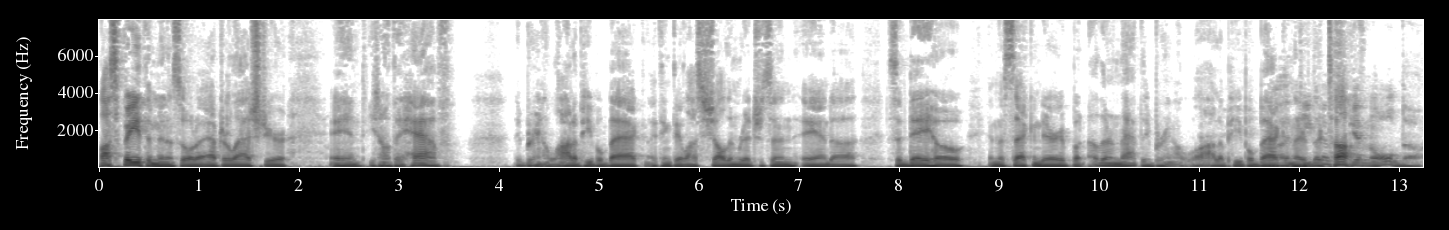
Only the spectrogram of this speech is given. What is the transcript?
lost faith in Minnesota after last year, and you know they have they bring a lot of people back. I think they lost Sheldon Richardson and uh, Sendejo in the secondary, but other than that, they bring a lot of people back, Uh, and they're they're tough. Getting old though,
